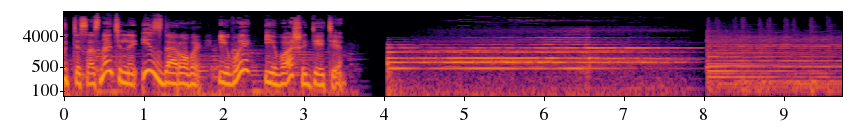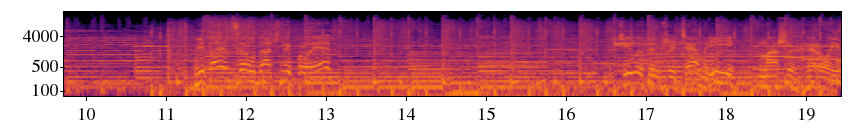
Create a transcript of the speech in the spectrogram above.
Будьте сознательны и здоровы. И вы, и ваши дети. Вітаю, це удачний проект. Втілити в життя мрії наших героїв.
